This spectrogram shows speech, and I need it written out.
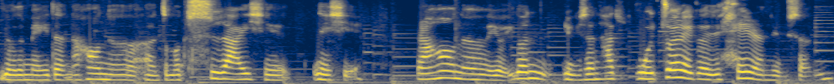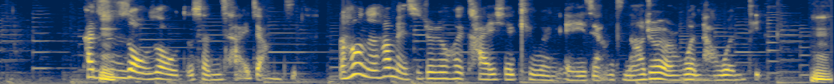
有的没的。然后呢，呃，怎么吃啊，一些那些。然后呢，有一个女生，她我追了一个黑人女生，她就是肉肉的身材这样子。嗯。然后呢，他每次就是会开一些 Q&A 这样子，然后就会有人问他问题。嗯，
